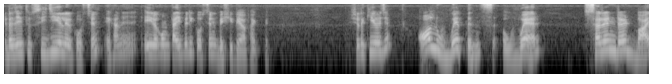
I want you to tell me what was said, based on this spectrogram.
এটা যেহেতু সিজিএল এর কোশ্চেন এখানে এইরকম টাইপেরই কোশ্চেন বেশি দেওয়া থাকবে। সেটা কি হয়েছে? All weapons were surrendered by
